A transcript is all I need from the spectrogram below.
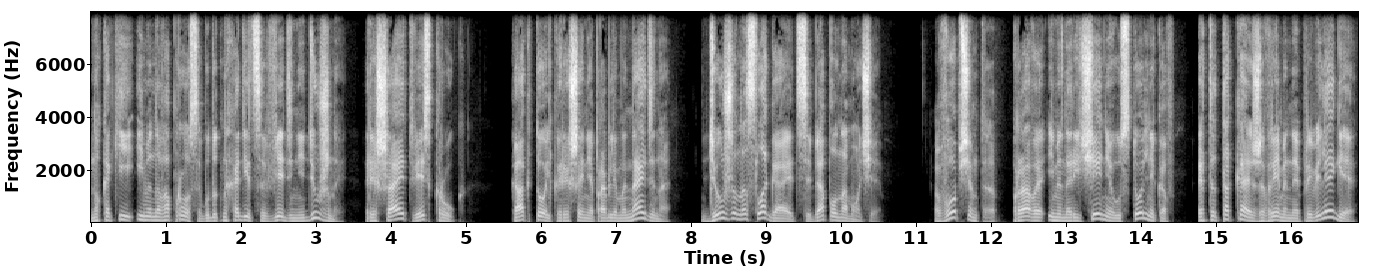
но какие именно вопросы будут находиться в ведении дюжины, решает весь круг. Как только решение проблемы найдено, дюжина слагает себя полномочия. В общем-то, право именно речения у стольников — это такая же временная привилегия,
